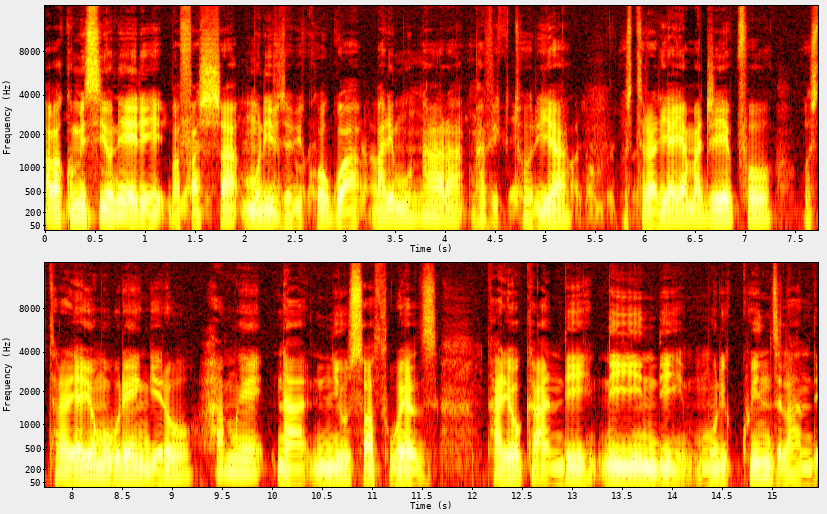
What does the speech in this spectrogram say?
Abakomisiyoneri bafasha muri ivyo bikorwa bari mu ntara nka victoria australia y'amajepfo australia yo mu burengero hamwe na new south wales. Hariho kandi n'iyindi muri queensland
